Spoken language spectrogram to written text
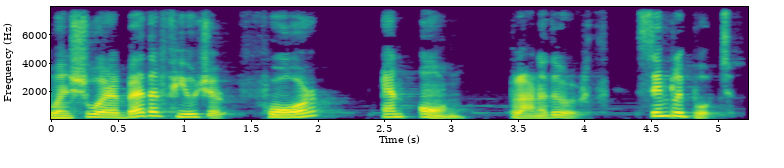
to ensure a better future for and on planet Earth. Simply put,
